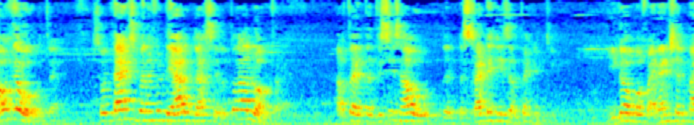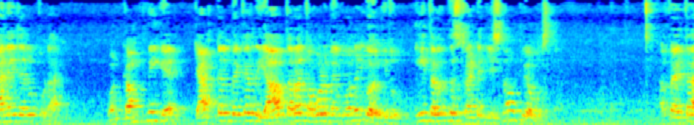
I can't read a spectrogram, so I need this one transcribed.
ಅವ್ರಿಗೆ ಹೋಗುತ್ತೆ. ಸೊ ಟ್ಯಾಕ್ಸ್ ಬೆನಿಫಿಟ್ ಯಾರು ಜಾಸ್ತಿ ಇರುತ್ತೋ ಅಲ್ಲಿ ಹೋಗ್ತಾರೆ. ಅರ್ಥ ಆಯ್ತಾ? This is how the strategies ಅಂತ ಹೇಳ್ತೀವಿ. ಈಗ ಒಬ್ಬ ಫೈನಾನ್ಷಿಯಲ್ ಮ್ಯಾನೇಜರು ಕೂಡ ಒಂದು ಕಂಪ್ನಿಗೆ ಕ್ಯಾಪಿಟಲ್ ಬೇಕಾದ್ರೆ ಯಾವ ತರ ತಗೊಳ್ಬೇಕು ಅನ್ನೋ ಇದು ಈ ತರದ ಸ್ಟ್ರಾಟಜೀಸ್ನ ಉಪಯೋಗಿಸ್ತಾರೆ. ಅರ್ಥ ಆಯ್ತಾ?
